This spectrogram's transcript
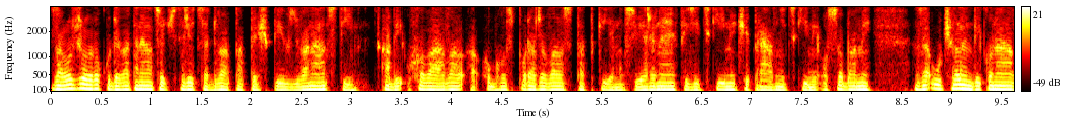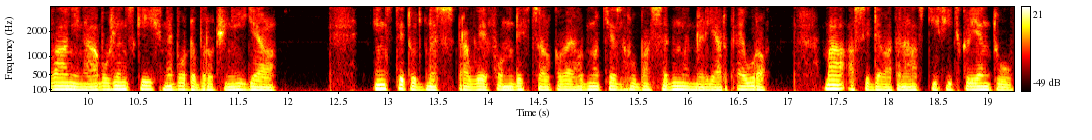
založil roku 1942 papež Pius XII., aby uchovával a obhospodařoval statky jemu svěřené fyzickými či právnickými osobami za účelem vykonávání náboženských nebo dobročinných děl. Institut dnes spravuje fondy v celkové hodnotě zhruba 7 miliard euro. Má asi 19 tisíc klientů.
